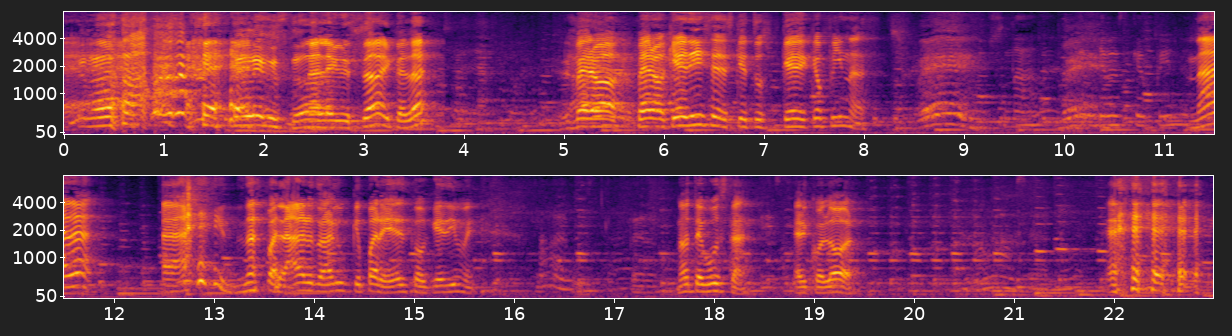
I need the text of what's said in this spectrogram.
No le gustó. ¿No le gustó el color? Pero, pero, ¿qué dices? ¿Qué, tus, qué, qué opinas? Nada. ¿Qué opine? ¿Nada? Ay, unas palabras o algo que parezco, ¿qué? Dime. No me gusta, pero. ¿No te gusta? El color. No, o sea, no.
